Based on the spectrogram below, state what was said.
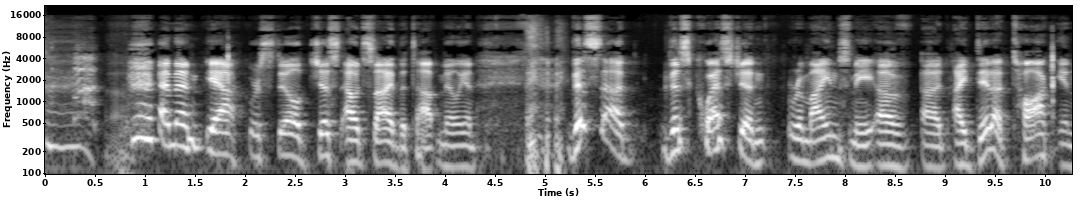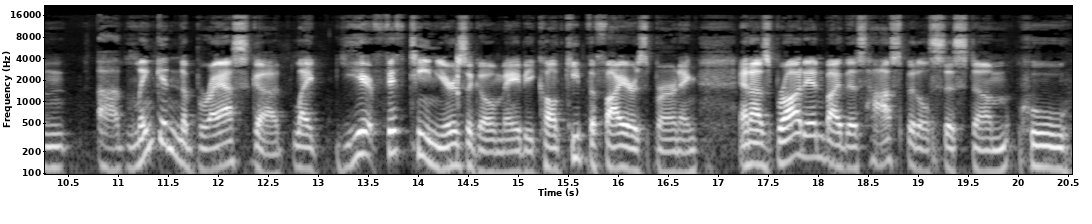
and then yeah, we're still just outside the top million. this uh, this question reminds me of uh, I did a talk in uh, Lincoln, Nebraska, like year 15 years ago, maybe called "Keep the Fires Burning," and I was brought in by this hospital system who.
